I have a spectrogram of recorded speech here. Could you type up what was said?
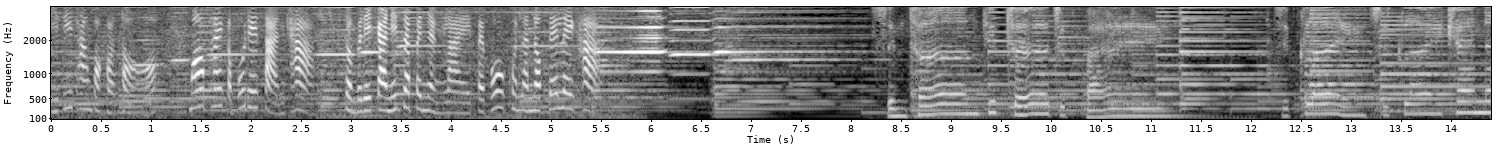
ดีๆที่ทางบขสมอบให้กับผู้โดยสารค่ะ ส่วนบริการนี้จะเป็นอย่างไร ไปพบกับคุณอนบได้เลยค่ะ เส้นทางที่เธอจะไป จะใกล้จะไกลแค่ไหน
